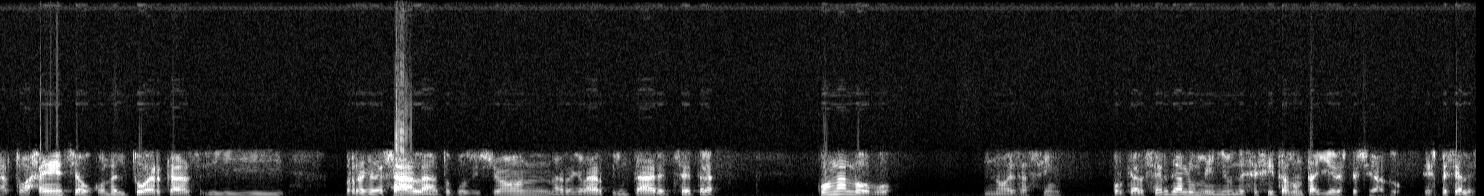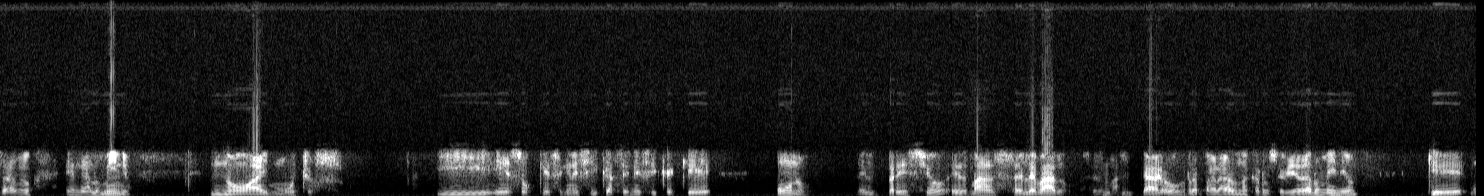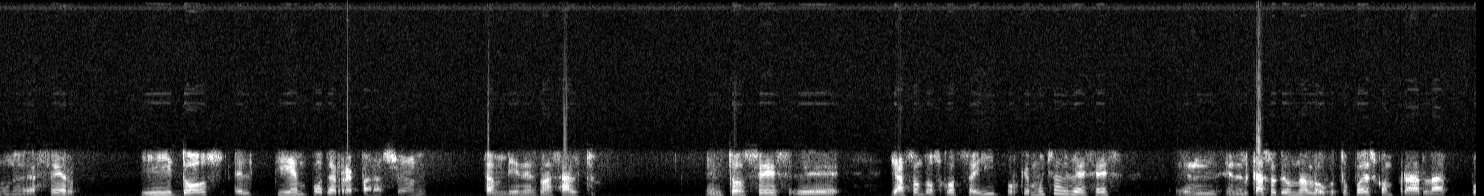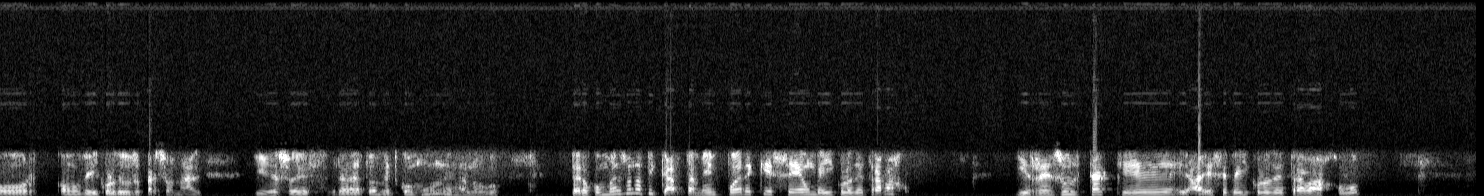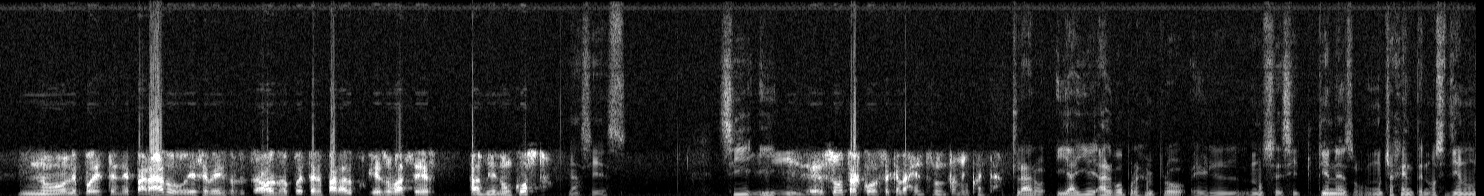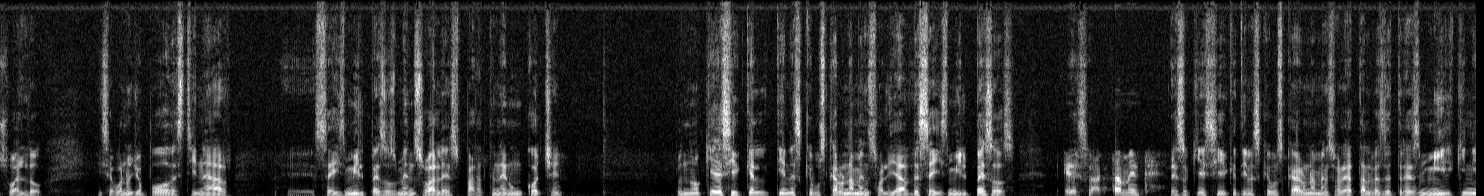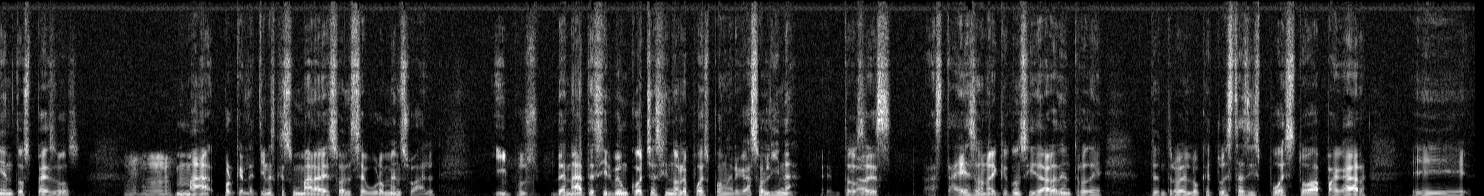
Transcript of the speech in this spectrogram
a tu agencia o con el tuercas y regresarla a tu posición, arreglar, pintar, etcétera. Con la Lobo no es así, porque al ser de aluminio necesitas un taller especiado, especializado en aluminio. No hay muchos. ¿Y eso qué significa? Significa que, uno, el precio es más elevado, o sea, es más caro reparar una carrocería de aluminio que una de acero. Y dos, el tiempo de reparación también es más alto. Entonces, eh, ya son dos cosas ahí, porque muchas veces, en, en el caso de una Lobo, tú puedes comprarla por como vehículo de uso personal, y eso es relativamente común en la Lobo, pero como es una pickup, también puede que sea un vehículo de trabajo. Y resulta que a ese vehículo de trabajo no le puedes tener parado, ese vehículo de trabajo no lo puedes tener parado porque eso va a ser también un costo. Así es. Sí, y, Y es otra cosa que la gente no toma en cuenta. Claro, y hay algo, por ejemplo, el, no sé, si tú tienes, mucha gente, ¿no? Si tiene un sueldo, dice, bueno, yo puedo destinar seis mil pesos mensuales para tener un coche, pues no quiere decir que tienes que buscar una mensualidad de seis mil pesos. Eso, Exactamente. eso quiere decir que tienes que buscar una mensualidad tal vez de tres mil quinientos pesos, porque le tienes que sumar a eso el seguro mensual, y pues de nada te sirve un coche si no le puedes poner gasolina. Entonces, hasta eso, ¿no? Hay que considerar dentro de, dentro de lo que tú estás dispuesto a pagar eh,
